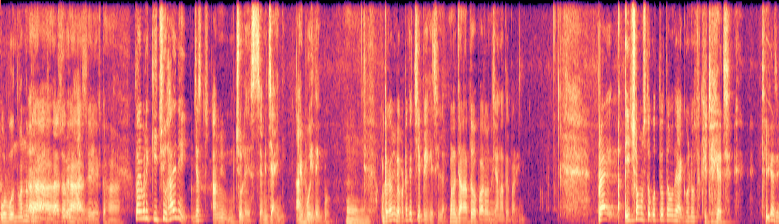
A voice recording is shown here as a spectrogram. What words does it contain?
ওর বন্ধু বান্ধব সবাই হ্যাঁ, হাসবে। হ্যাঁ। তো আমি বলি কিছু হয়নি জাস্ট আমি চলে এসেছি আমি যাইনি আমি বই দেখব। ওটাকে আমি ব্যাপারটাকে চেপে গেছিলাম। মানে জানাতেও পারো জানাতে পারিনি। প্রায় এই সমস্ত করতে করতে আমাদের এক ঘণ্টা মতো কেটে গেছে। ঠিক আছে?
